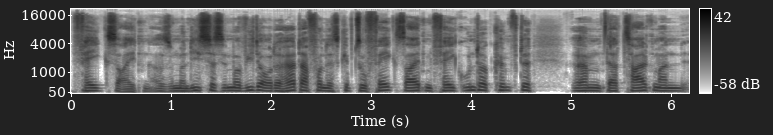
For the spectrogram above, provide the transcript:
Fake-Seiten. Also man liest das immer wieder oder hört davon, es gibt so Fake-Seiten, Fake-Unterkünfte. Ähm, da zahlt man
